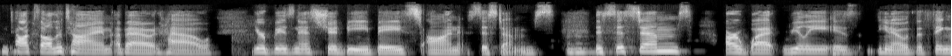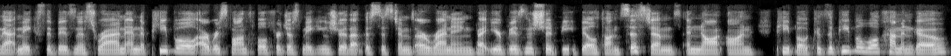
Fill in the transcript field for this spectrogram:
he talks all the time about how your business should be based on systems. Mm-hmm. The systems are what really is, you know, the thing that makes the business run. And the people are responsible for just making sure that the systems are running. But your business should be built on systems and not on people because the people will come and go,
